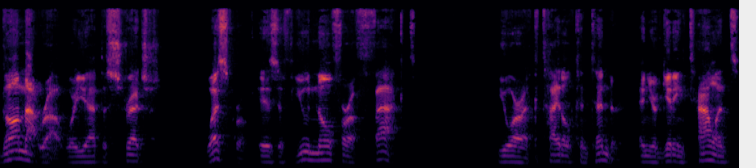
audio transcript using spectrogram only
gone that route where you have to stretch Westbrook is if you know for a fact you are a title contender and you're getting talent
